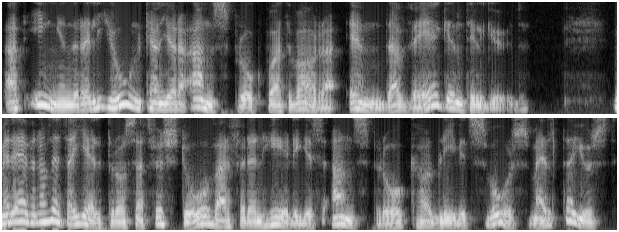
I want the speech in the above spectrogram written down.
att ingen religion kan göra anspråk på att vara enda vägen till Gud. Men även om detta hjälper oss att förstå varför den heliges anspråk har blivit svårsmälta just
